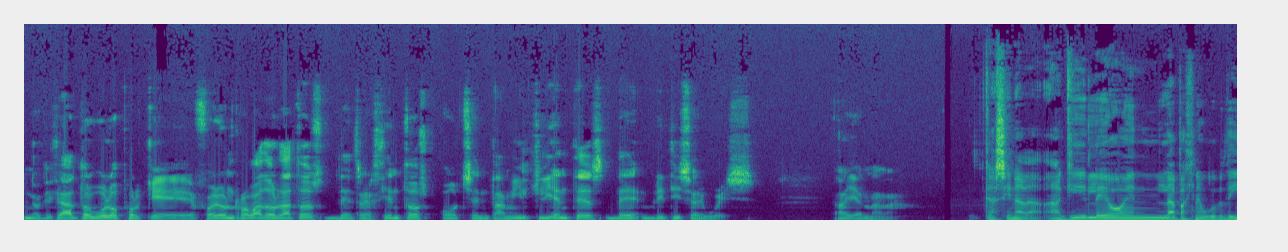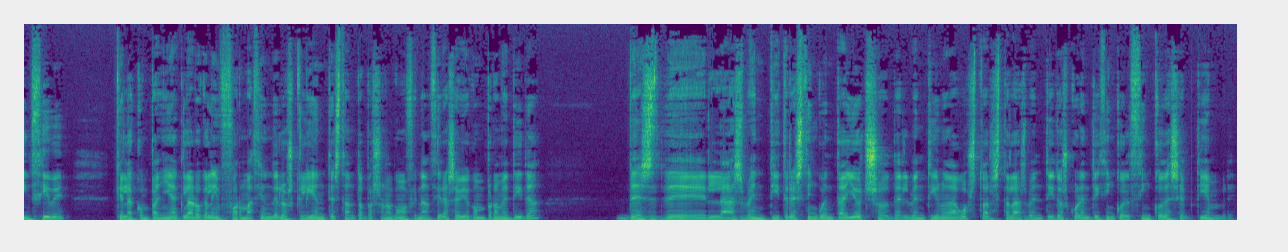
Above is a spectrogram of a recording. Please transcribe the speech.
Noticia de altos vuelos porque fueron robados datos de 380.000 clientes de British Airways. Ahí es nada. Casi nada. Aquí leo en la página web de Incibe que la compañía aclaró que la información de los clientes, tanto personal como financiera, se vio comprometida desde las 23.58 del 21 de agosto hasta las 22.45 del 5 de septiembre.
